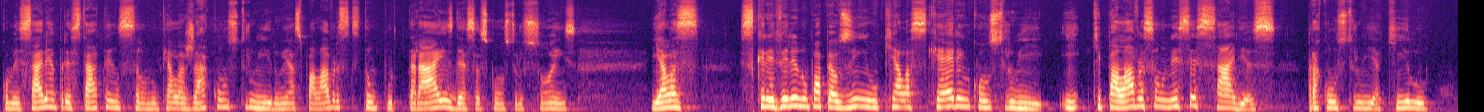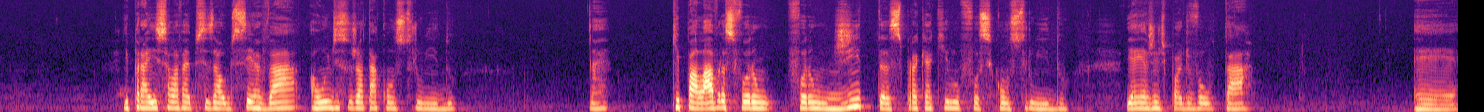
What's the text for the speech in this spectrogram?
começarem a prestar atenção no que elas já construíram e as palavras que estão por trás dessas construções, e elas escreverem no papelzinho o que elas querem construir e que palavras são necessárias para construir aquilo. E para isso ela vai precisar observar aonde isso já está construído. Né? que palavras foram, foram ditas para que aquilo fosse construído. E aí a gente pode voltar é,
